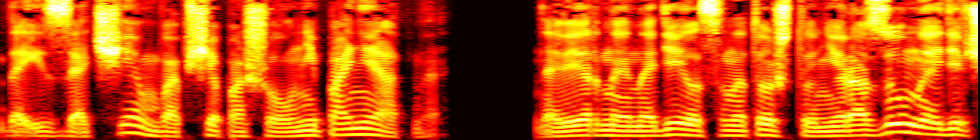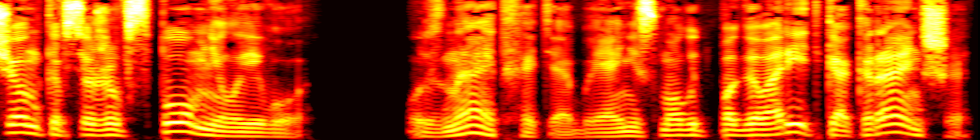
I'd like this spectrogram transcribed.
Да и зачем вообще пошел, непонятно. Наверное, надеялся на то, что неразумная девчонка все же вспомнила его. Узнает хотя бы, и они смогут поговорить, как раньше,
